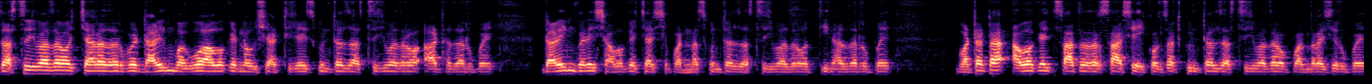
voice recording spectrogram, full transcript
जास्तीचे बाजारभाव चार हजार रुपये. डाळिंब भगवा आवक आहे नऊशे अठ्ठेचाळीस क्विंटल जास्तीचे बाजारभाव आठ हजार रुपये. डाळिंब गणेश आवक आहे चारशे पन्नास क्विंटल जास्तीचे बाजारभाव तीन हजार रुपये. बटाटा आवक आहे सात हजार सहाशे एकोणसाठ क्विंटल जास्तीचे बाजार पंधराशे रुपये.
